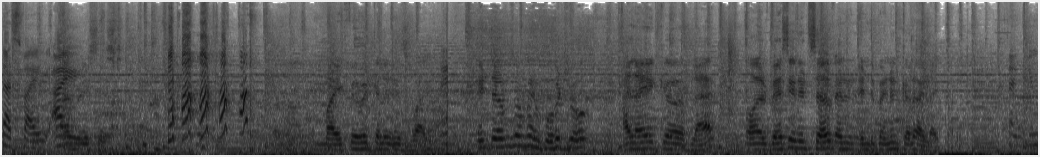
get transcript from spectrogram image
that's why I my favourite colour is white In terms of my wardrobe, I like uh, black. और वैसे in itself an independent color I like. Thank you.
